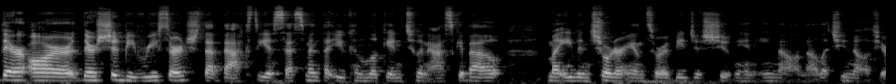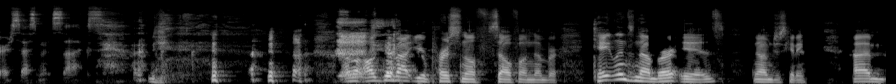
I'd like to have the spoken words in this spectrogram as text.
there are there should be research that backs the assessment that you can look into and ask about my even shorter answer would be just shoot me an email and I'll let you know if your assessment sucks. I'll, I'll, give out your personal cell phone number. Caitlin's number is no, I'm just kidding. Um,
